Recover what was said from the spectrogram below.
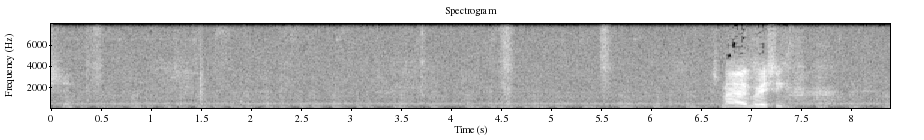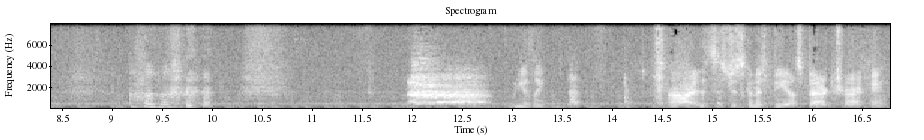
Smile, Gracie. Really? Alright, this is just gonna be us backtracking.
